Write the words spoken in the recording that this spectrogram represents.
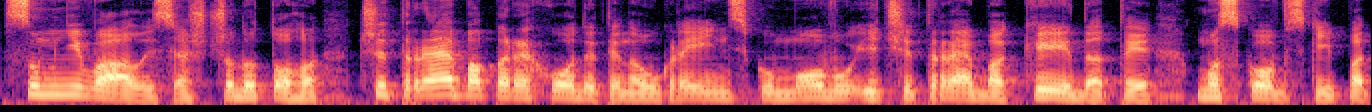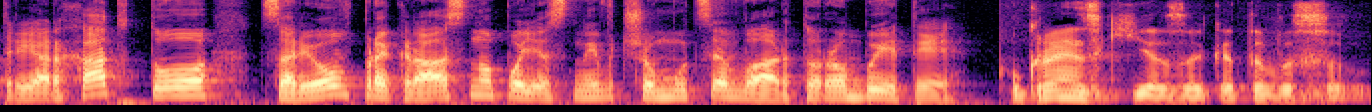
сумнівалися щодо того, чи треба переходити на українську мову і чи треба кидати московський патріархат, то царьов прекрасно пояснив, чому це варто робити. Украинский язык – это ВСУ.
